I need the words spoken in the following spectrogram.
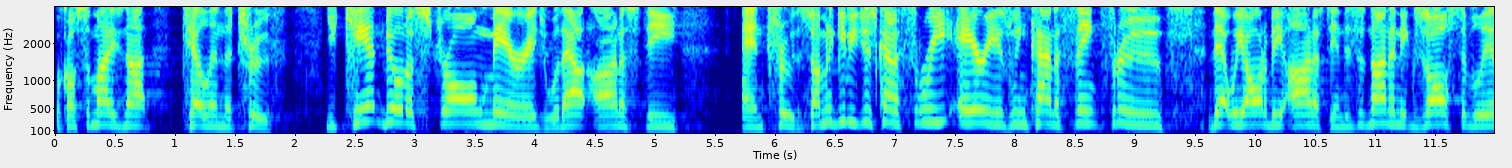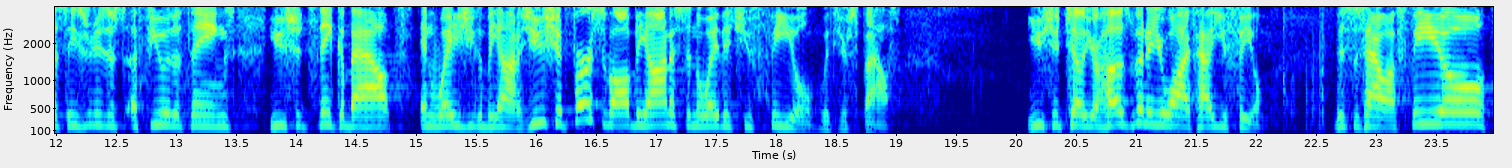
because somebody's not telling the truth? You can't build a strong marriage without honesty and truth. So I'm going to give you just kind of three areas we can kind of think through that we ought to be honest in. This is not an exhaustive list. These are just a few of the things you should think about and ways you can be honest. You should first of all be honest in the way that you feel with your spouse. You should tell your husband or your wife how you feel. This is how I feel.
